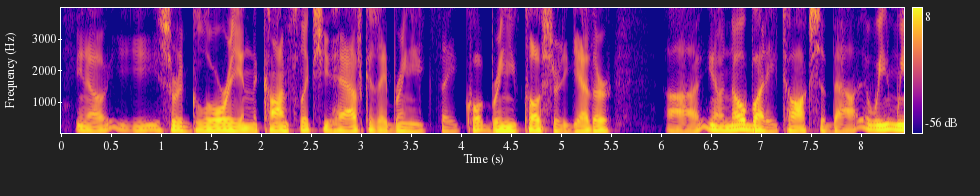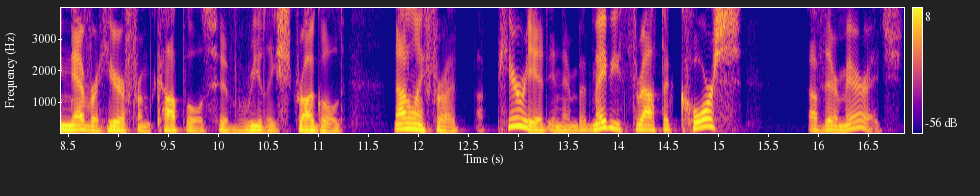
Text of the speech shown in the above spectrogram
you know, you, you, sort of glory in the conflicts you have because they bring you, they quote, bring you closer together. Uh, you know, nobody talks about, we, we never hear from couples who have really struggled, not only for a, a period in there, but maybe throughout the course of their marriage.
